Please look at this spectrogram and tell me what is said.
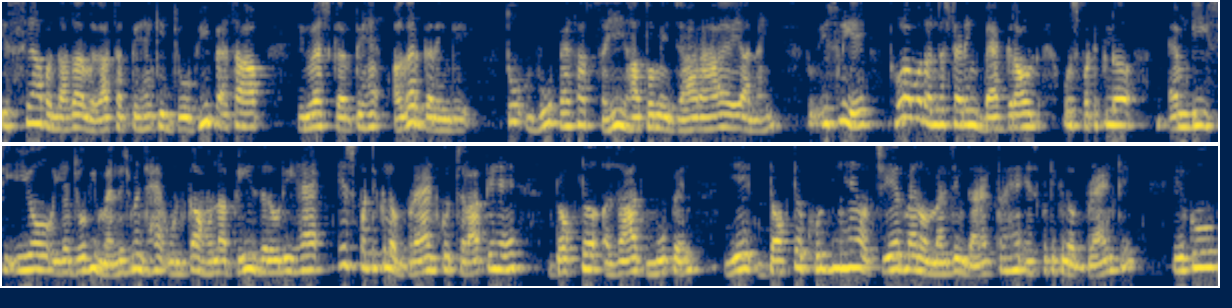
इससे आप अंदाज़ा लगा सकते हैं कि जो भी पैसा आप इन्वेस्ट करते हैं, अगर करेंगे तो वो पैसा सही हाथों में जा रहा है या नहीं? तो इसलिए थोड़ा बहुत अंडरस्टैंडिंग बैकग्राउंड उस पर्टिकुलर एमडी सीईओ या जो भी मैनेजमेंट है, उनका होना भी ज़रूरी है। इस पर्टिकुलर ब्रांड को चलाते हैं डॉक्टर आज़ाद मुपिन ये डॉक्टर खुद भी हैं और चेयरमैन और मैनेजिंग डायरेक्टर हैं इस पर्टिकुलर ब्रांड के। इनको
